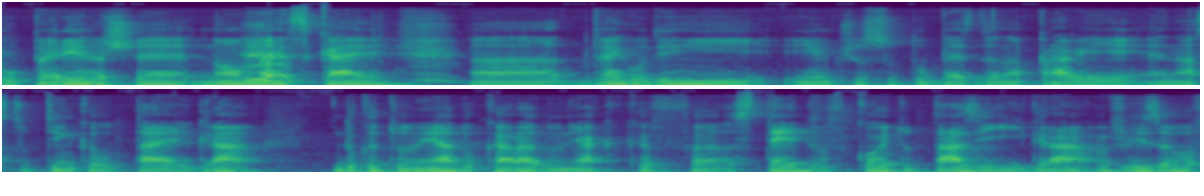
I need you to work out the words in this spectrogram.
оперираше No Man's Sky а, две години имам чувството без да направи една стотинка от тая игра, докато не я докара до някакъв стейт, в който тази игра влиза в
